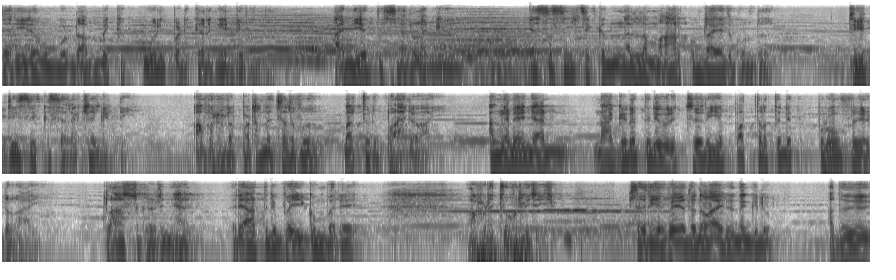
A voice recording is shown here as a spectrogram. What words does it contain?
ശരീരവും കൊണ്ട് അമ്മയ്ക്ക് കൂലിപ്പണിക്കിറങ്ങേണ്ടി വന്നു. അനിയത്തി സരളയ്ക്ക് എസ് എസ് എൽ സിക്ക് നല്ല മാർക്കുണ്ടായതുകൊണ്ട് ടി ടി സിക്ക് സെലക്ഷൻ കിട്ടി. അവരുടെ പഠന ചെലവ് മറ്റൊരു ഭാരമായി. അങ്ങനെ ഞാൻ നഗരത്തിലെ ഒരു ചെറിയ പത്രത്തിന്റെ പ്രൂഫ് റീഡറായി ക്ലാസ് കഴിഞ്ഞാൽ രാത്രി വൈകും വരെ അവിടെ ജോലി ചെയ്യും. ചെറിയ വേതനമായിരുന്നെങ്കിലും അത്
